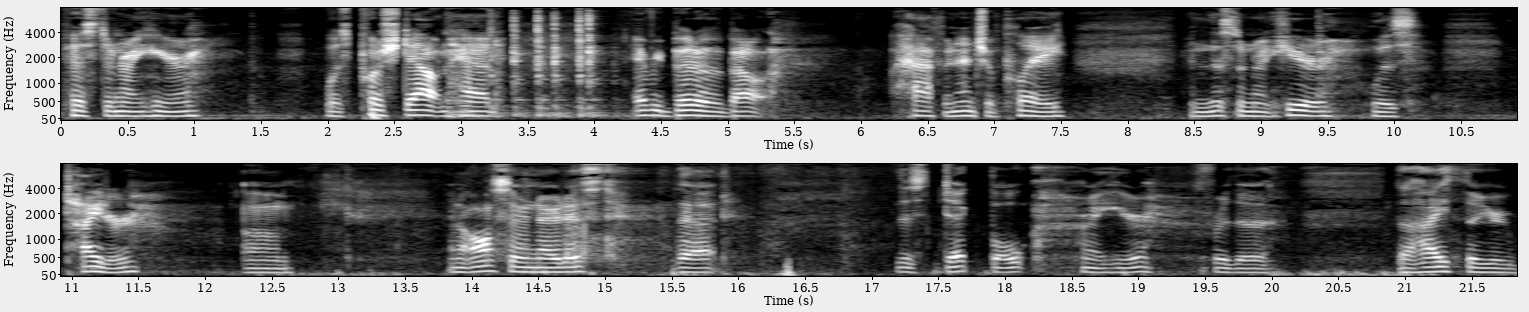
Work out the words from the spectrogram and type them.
piston right here was pushed out and had every bit of about half an inch of play. And this one right here was tighter. Um, and I also noticed that this deck bolt right here for the the height of your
